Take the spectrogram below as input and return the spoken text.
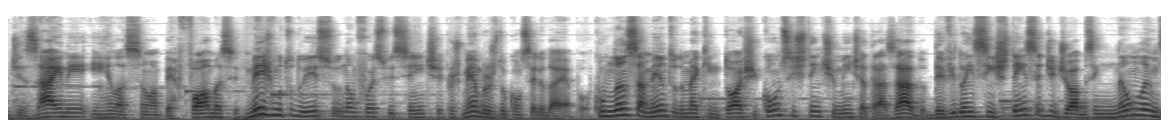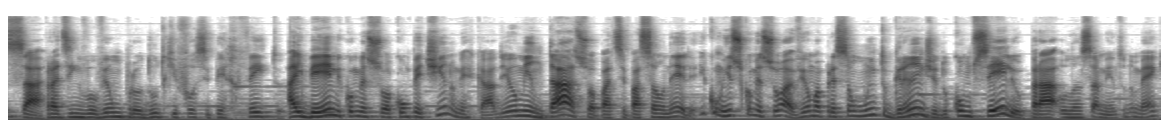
design, em relação a performance, mesmo tudo isso não foi suficiente para os membros do conselho da Apple. Com o lançamento do Macintosh consistentemente atrasado, devido à insistência de Jobs em não lançar para desenvolver um produto que fosse perfeito, a IBM começou a competir no mercado e aumentar a sua participação nele. E com isso começou a haver uma pressão muito grande do conselho para o lançamento do Mac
